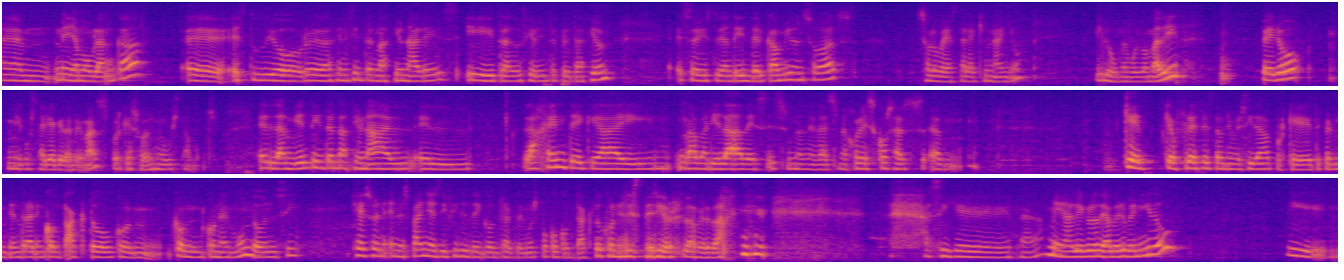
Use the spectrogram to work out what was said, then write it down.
Em, me llamo Blanca, eh, estudio Relaciones Internacionales y Traducción e Interpretación. Soy estudiante de intercambio en SOAS, solo voy a estar aquí un año y luego me vuelvo a Madrid, pero me gustaría quedarme más porque SOAS me gusta mucho. El ambiente internacional, la gente que hay, la variedad es, una de las mejores cosas em, que, ofrece esta universidad porque te permite entrar en contacto con, con, con el mundo en sí. Que eso en, España es difícil de encontrar, tenemos poco contacto con el exterior, la verdad. Así que nada, me alegro de haber venido y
